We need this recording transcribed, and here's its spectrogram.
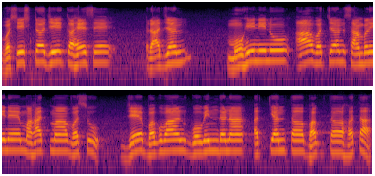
વશિષ્ઠજી કહે છે, રાજન મોહિનીનું આ વચન સાંભળીને મહાત્મા વસુ, જે ભગવાન ગોવિંદના અત્યંત ભક્ત હતા,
